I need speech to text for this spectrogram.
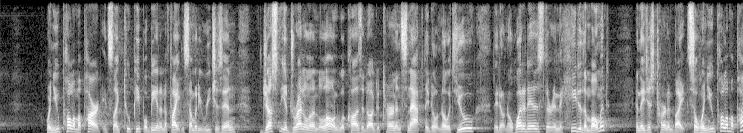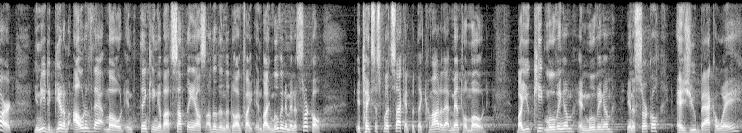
when you pull them apart, it's like two people being in a fight and somebody reaches in. Just the adrenaline alone will cause a dog to turn and snap. They don't know it's you, they don't know what it is, they're in the heat of the moment, and they just turn and bite. So when you pull them apart, you need to get them out of that mode and thinking about something else other than the dogfight. And by moving them in a circle, it takes a split second, but they come out of that mental mode. By you keep moving them and moving them in a circle, as you back away,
